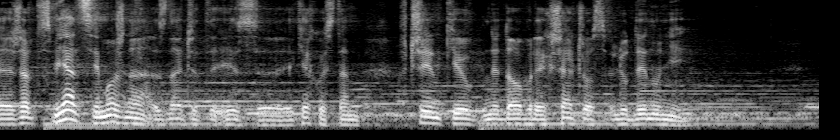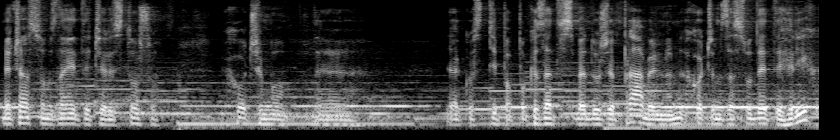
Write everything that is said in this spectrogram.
Е, Жарт сміятися можна, значить, із е, якихось там вчинків недобрих, ще чогось, людину ні. Ми часом, знаєте, через те, що хочемо якось типу, показати себе дуже правильно, ми хочемо засудити гріх,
